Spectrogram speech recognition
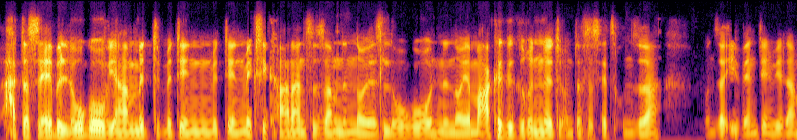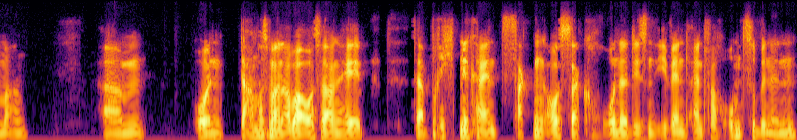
hat dasselbe Logo. Wir haben mit, mit, den, mit den Mexikanern zusammen ein neues Logo und eine neue Marke gegründet und das ist jetzt unser, unser Event, den wir da machen. Ähm, und da muss man aber auch sagen, hey, da bricht mir kein Zacken aus der Krone, diesen Event einfach umzubenennen,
